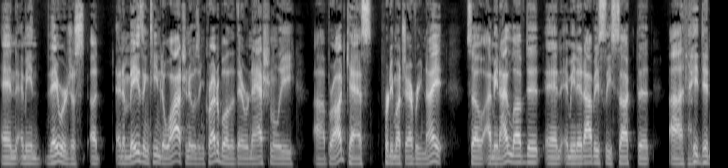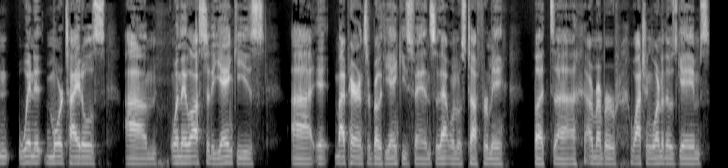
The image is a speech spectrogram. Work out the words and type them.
And I mean, they were just a, an amazing team to watch. And it was incredible that they were nationally uh, broadcast pretty much every night. So, I mean, I loved it. And I mean, it obviously sucked that uh, they didn't win it more titles. Um, when they lost to the Yankees, uh, it, my parents are both Yankees fans, so that one was tough for me. But uh, I remember watching one of those games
